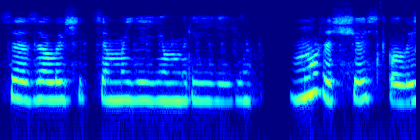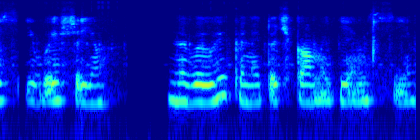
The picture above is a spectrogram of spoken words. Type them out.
Це залишиться моєю мрією. Може, щось колись і вишию. Невелике ниточками BMC,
